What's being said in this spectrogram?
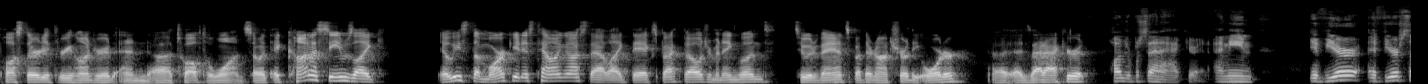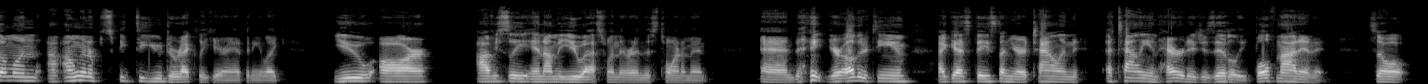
plus 3300 and uh, 12 to 1. So it, it kind of seems like at least the market is telling us that like they expect Belgium and England to advance, but they're not sure the order. Uh, is that accurate? 100% accurate. I mean, if you're if you're someone I'm going to speak to you directly here Anthony, like you are obviously in on the US when they're in this tournament and your other team, I guess based on your talent Italian heritage is Italy, both not in it. So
